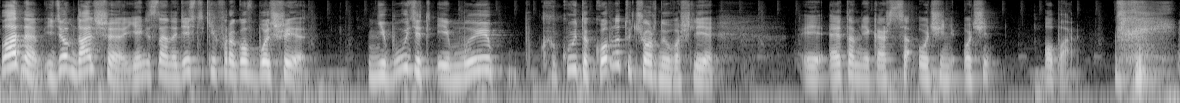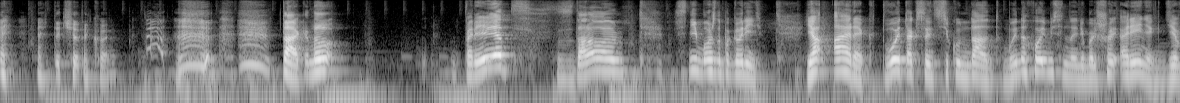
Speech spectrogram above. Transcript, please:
Ладно, идем дальше. Я не знаю, надеюсь, таких врагов больше не будет. И мы какую-то комнату черную вошли. И это, мне кажется, очень-очень... Опа. Это что такое? Так, ну... Привет! Здорово. С ним можно поговорить. Я Арек, твой, так сказать, секундант. Мы находимся на небольшой арене, где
